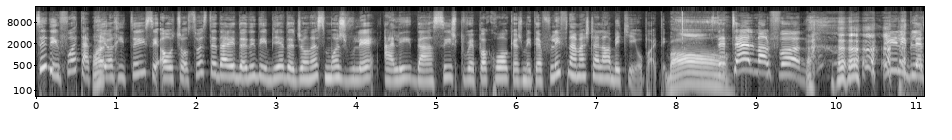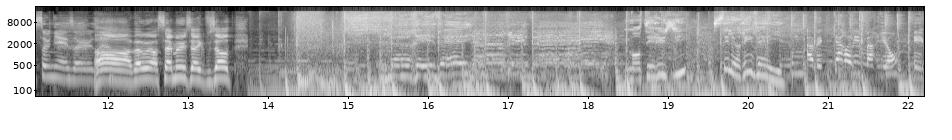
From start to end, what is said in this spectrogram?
Tu sais, des fois, ta Ouais. priorité, c'est autre chose. Toi, c'était d'aller donner des billets de Jonas. Moi, je voulais aller danser. Je pouvais pas croire que je m'étais foulée. Finalement, j'étais allée en béquille au party. Bon. C'était tellement le fun! Et les blessures niaiseuses. hein. Ah, ben oui, on s'amuse avec vous autres. Le réveil. Le réveil. Montérégie, c'est le réveil. Avec Caroline Marion et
